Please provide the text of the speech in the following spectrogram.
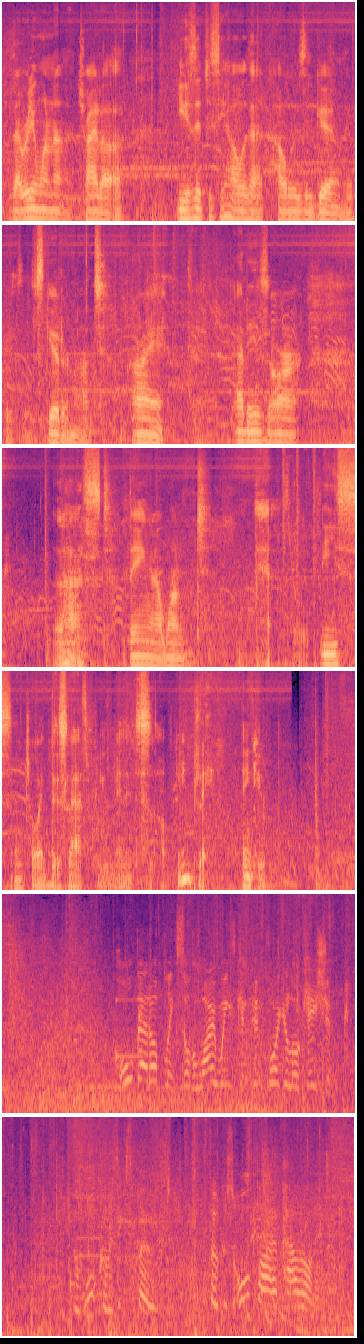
Cause I really want to try to use it to see how is that how is it good, if it's good or not. All right, that is our last thing I want. Yeah, so please enjoy this last few minutes of gameplay. Thank you Hold that uplink so the Y-Wings can pinpoint your location. The walker is exposed. Focus all firepower on it.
